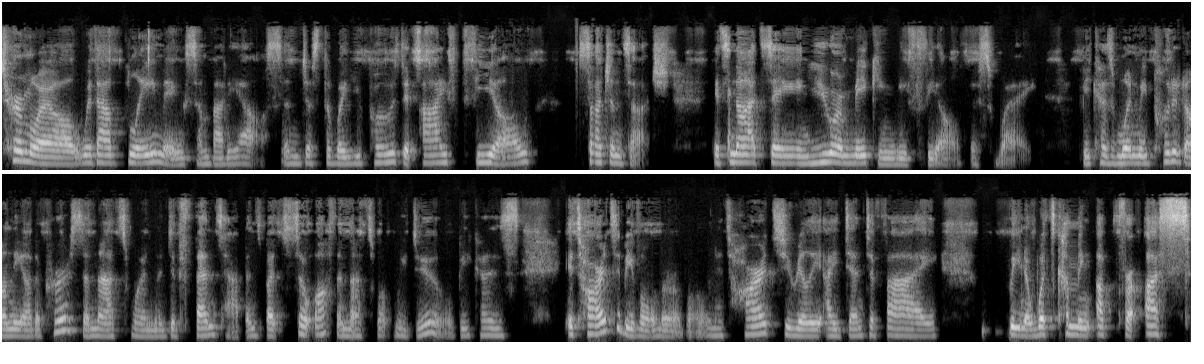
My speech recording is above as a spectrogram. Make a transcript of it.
turmoil without blaming somebody else? And just the way you posed it, I feel such and such. It's not saying you are making me feel this way because when we put it on the other person that's when the defense happens but so often that's what we do because it's hard to be vulnerable and it's hard to really identify you know what's coming up for us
